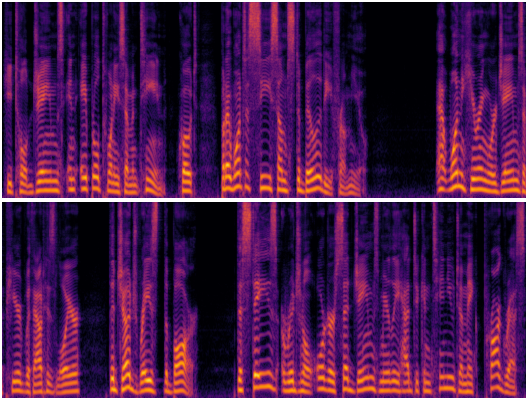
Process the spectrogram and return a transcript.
he told James in April 2017. Quote, but I want to see some stability from you. At one hearing where James appeared without his lawyer, the judge raised the bar. The stay's original order said James merely had to continue to make progress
